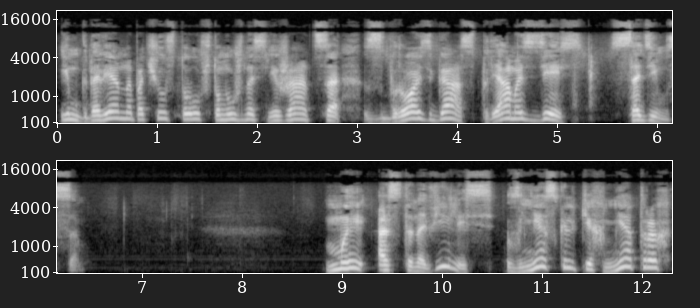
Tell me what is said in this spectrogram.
и мгновенно почувствовал, что нужно снижаться. «Сбрось газ! Прямо здесь! Садимся!» Мы остановились в нескольких метрах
